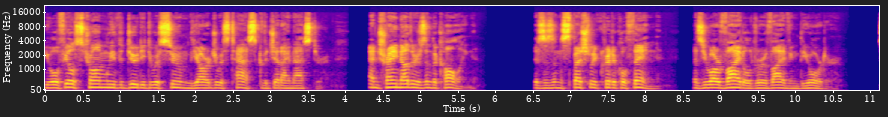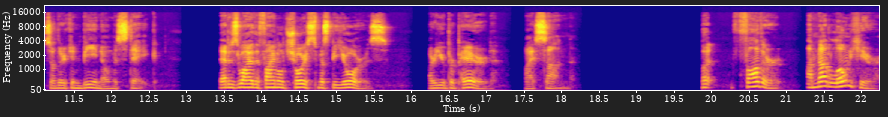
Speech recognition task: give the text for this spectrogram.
You will feel strongly the duty to assume the arduous task of a Jedi Master and train others in the calling. This is an especially critical thing, as you are vital to reviving the Order, so there can be no mistake. That is why the final choice must be yours. Are you prepared, my son? But, Father, I'm not alone here.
